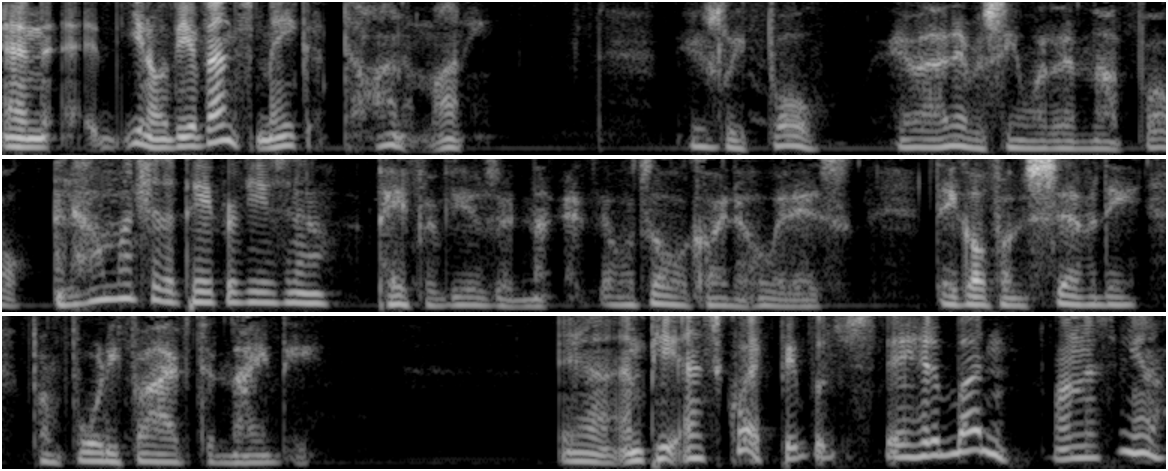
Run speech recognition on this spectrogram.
And you know, the events make a ton of money. Usually full. You know, I never seen one of them not full. And how much are the pay per views now? Pay per views are not. It's all according to who it is. They go from 70, from 45 to 90. Yeah, and it's quick. People just they hit a button on this. You know,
